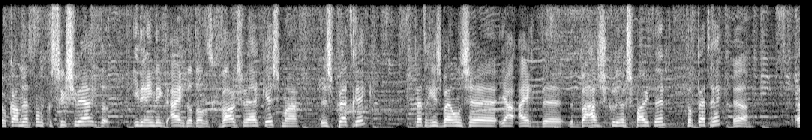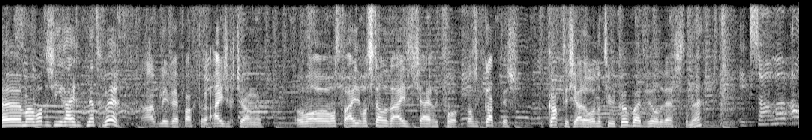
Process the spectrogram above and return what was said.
we kwamen net van het constructiewerk. Dat- iedereen denkt eigenlijk dat dat het gevaarlijkste werk is, maar dit is Patrick. Patrick is bij ons eh, ja, eigenlijk de, de basiskleurspuiter. Toch Patrick? Ja. Eh, maar wat is hier eigenlijk net gebeurd? Nou, ik bleef even achter een ijzertje hangen. Oh, wa- Wat, voor, wat stelde dat ijzertje eigenlijk voor? Dat was een cactus. Een cactus, ja, dat hoort natuurlijk ook bij het Wilde Westen, hè? Ik zal er altijd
